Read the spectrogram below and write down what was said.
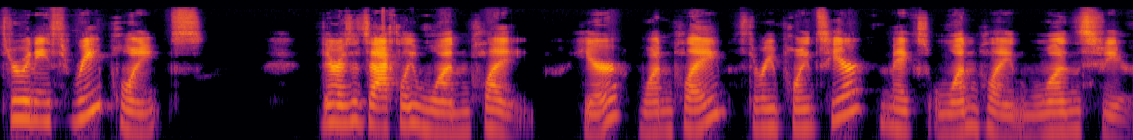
Through any three points, there is exactly one plane. Here, one plane, three points here, makes one plane, one sphere.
